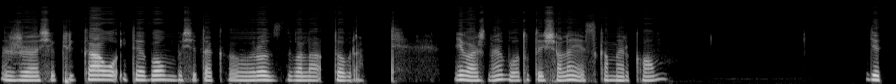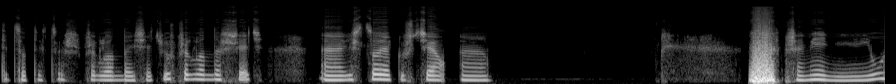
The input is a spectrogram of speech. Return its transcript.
że się klikało i te bomby się tak rozdwala. Dobra. Nieważne, bo tutaj szaleję z kamerką. Gdzie ty, co ty chcesz? Przeglądaj sieć. Już przeglądasz sieć. E, wiesz co, jak już cię e, przemienił,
